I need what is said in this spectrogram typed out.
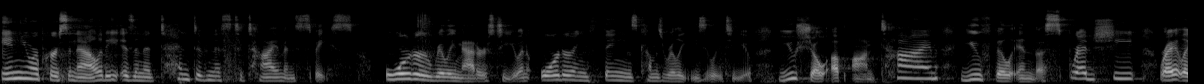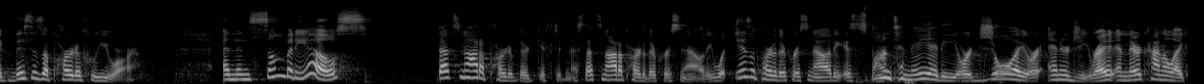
in your personality, is an attentiveness to time and space. Order really matters to you, and ordering things comes really easily to you. You show up on time, you fill in the spreadsheet, right? Like, this is a part of who you are. And then somebody else that's not a part of their giftedness. That's not a part of their personality. What is a part of their personality is spontaneity or joy or energy, right? And they're kind of like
